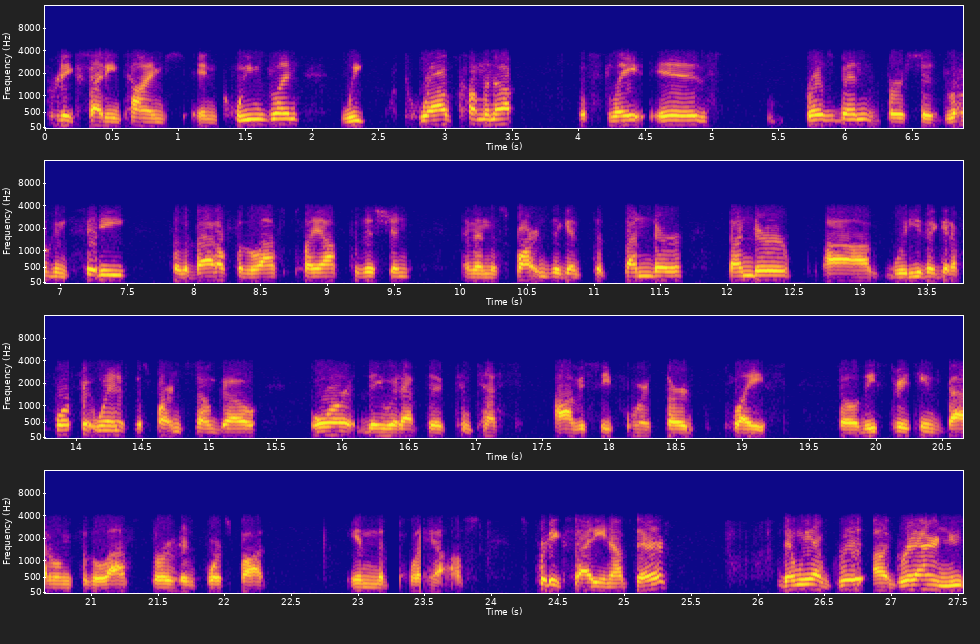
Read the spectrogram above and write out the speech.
pretty exciting times in Queensland. Week 12 coming up. The slate is Brisbane versus Logan City for the battle for the last playoff position, and then the Spartans against the Thunder. Thunder uh, would either get a forfeit win if the Spartans don't go, or they would have to contest, obviously, for third place so these three teams battling for the last third and fourth spot in the playoffs. It's pretty exciting out there. Then we have uh, Gridiron New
